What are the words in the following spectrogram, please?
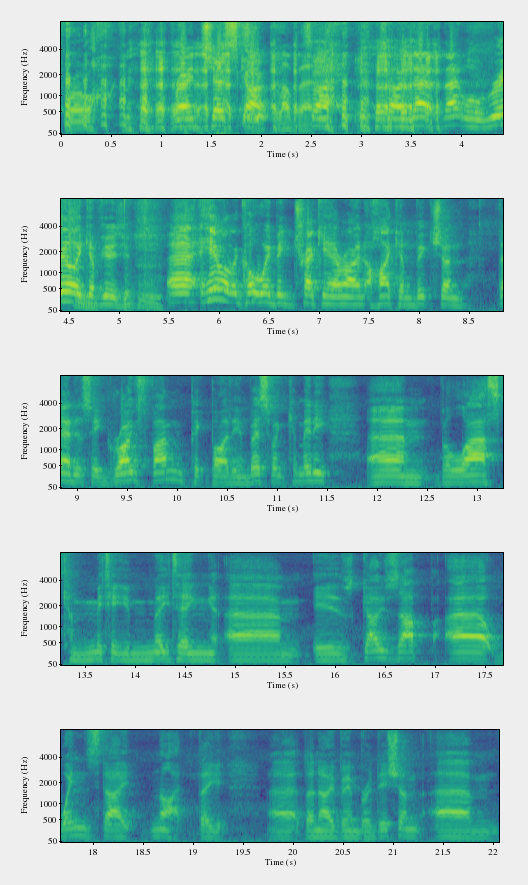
for Francesco. Love that. So, so that, that will really confuse you. Uh, here on the call, we've been tracking our own high conviction fantasy growth fund picked by the investment committee. Um, the last committee meeting um, is goes up uh, Wednesday night. The uh, the November edition. Um,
